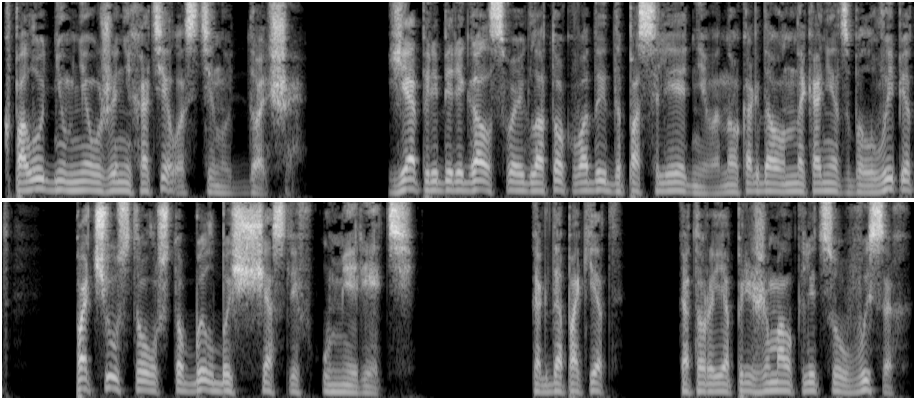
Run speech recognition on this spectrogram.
К полудню мне уже не хотелось тянуть дольше. Я приберегал свой глоток воды до последнего, но когда он, наконец, был выпит, почувствовал, что был бы счастлив умереть. Когда пакет, который я прижимал к лицу, высох,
